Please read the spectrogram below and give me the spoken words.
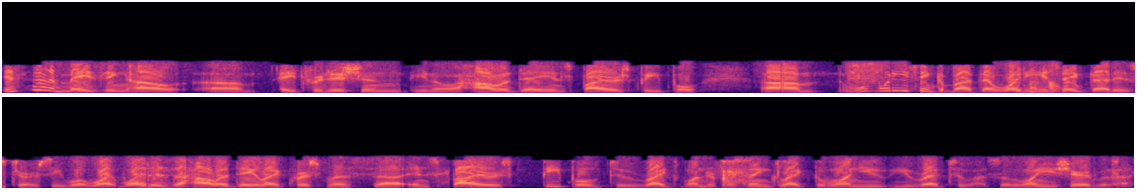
Isn't it amazing how um, a tradition, you know, a holiday inspires people? Um, what, what do you think about that? Why do you think that is, Tersi? What, what, why does a holiday like Christmas uh, inspires people to write wonderful things like the one you, you read to us or the one you shared with us?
